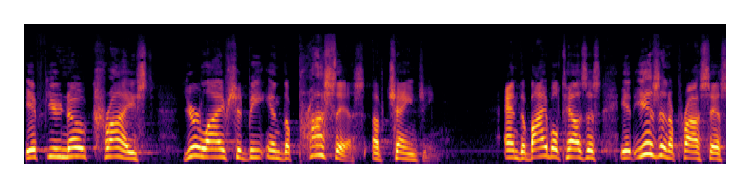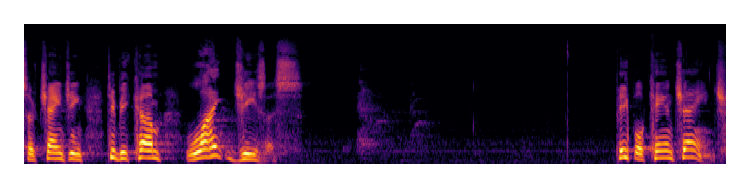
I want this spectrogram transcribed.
If you know Christ, your life should be in the process of changing. And the Bible tells us it is in a process of changing to become like Jesus. People can change.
